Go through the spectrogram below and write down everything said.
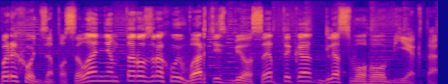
Переходь за посиланням та розрахуй вартість біосептика для свого об'єкта.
